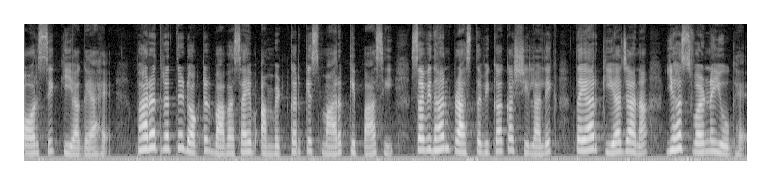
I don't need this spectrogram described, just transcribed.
ओर से किया गया है। भारत रत्न डॉक्टर बाबा साहेब आम्बेडकर के स्मारक के पास ही संविधान प्रास्ताविका का शिलालेख तैयार किया जाना यह स्वर्ण योग है।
